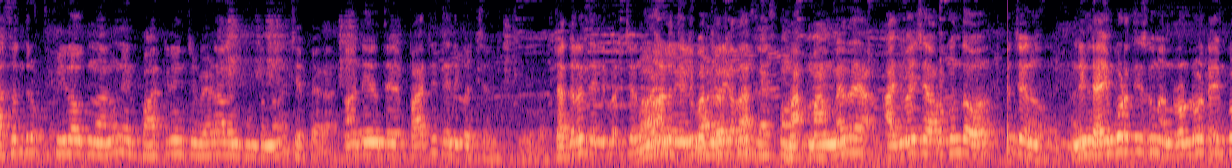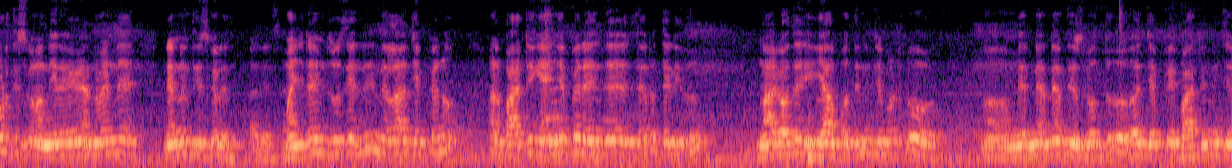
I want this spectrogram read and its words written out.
అసంతృప్తి ఫీల్ అవుతున్నాను నేను పార్టీ నుంచి వేడాలనుకుంటున్నాను చెప్పారా నేను పార్టీ తెలియపరిచాను. పెద్దలకు తెలియపరిచాను వాళ్ళు- తెలియపరిచారు కదా. మన మీద అజమాయిషి ఎవరికుందో వచ్చాను. నేను టైం కూడా తీసుకున్నాను రెండు రోజులు టైం కూడా తీసుకున్నాను. నేను ఏమి వెంటనే నిర్ణయం తీసుకోలేదు. మంచి టైం చూసి వెళ్ళి నేను ఇలా చెప్పాను. వాళ్ళ పార్టీకి ఏం చెప్పారు ఏం చేశారో తెలీదు. నాకైతే ఈ ఆ పొద్దు నుంచి మటుకు మీరు నిర్ణయం తీసుకోవద్దు అని చెప్పి పార్టీ నుంచి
